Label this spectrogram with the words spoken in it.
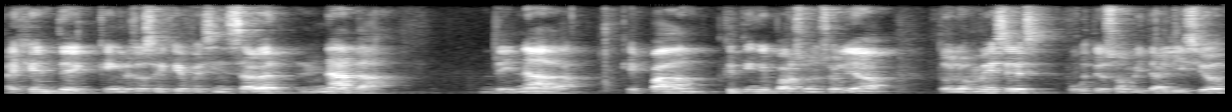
Hay gente que ingresó a ser jefe sin saber nada, de nada, que pagan, que tienen que pagar su mensualidad todos los meses, porque ustedes son vitalicios,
